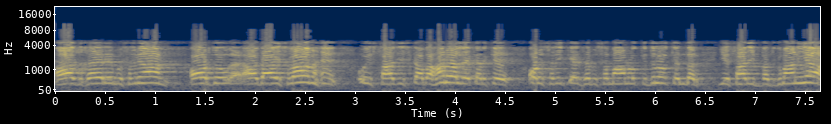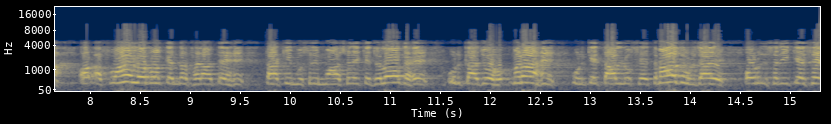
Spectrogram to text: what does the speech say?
آج غیر مسلمان اور جو آدھا اسلام ہیں، وہ اس سازش کا بہانہ لے کر کے اور اس طریقے سے مسلمانوں کے دلوں کے اندر یہ ساری بدگمانیاں اور افواہیں لوگوں کے اندر پھیلاتے ہیں تاکہ مسلم معاشرے کے جو لوگ ہیں، ان کا جو حکمراں ہیں، ان کے تعلق سے اعتماد اٹھ جائے اور اس طریقے سے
